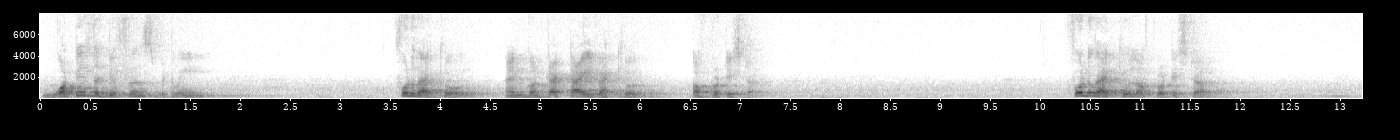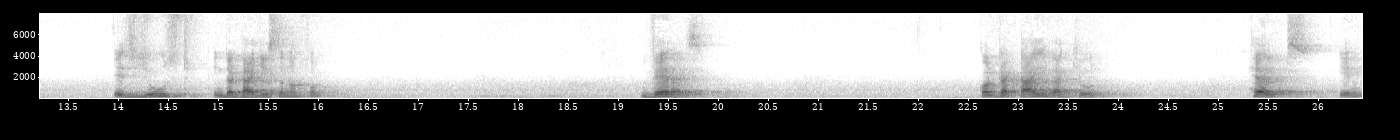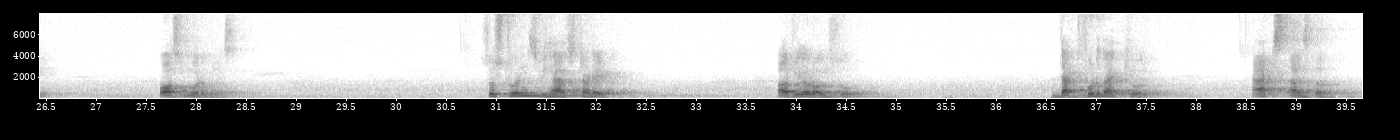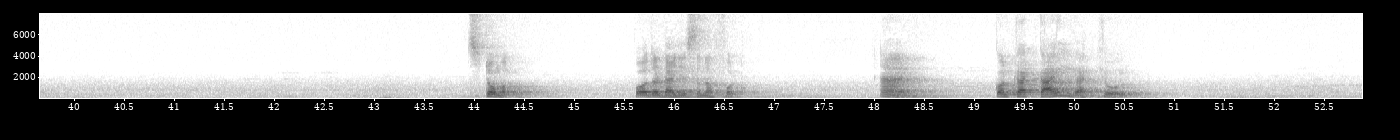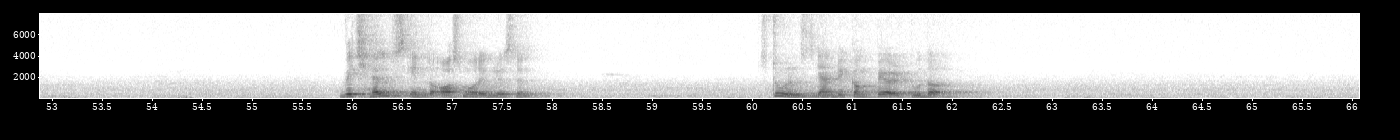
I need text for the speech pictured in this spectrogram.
what is the difference between food vacuole and contractile vacuole of protista? Food vacuole of protista is used in the digestion of food whereas contractile vacuole helps in osmoregulation. So, students we have studied earlier also. That food vacuole acts as the stomach for the digestion of food. And contractile vacuole which helps in the osmoregulation students can be compared to the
